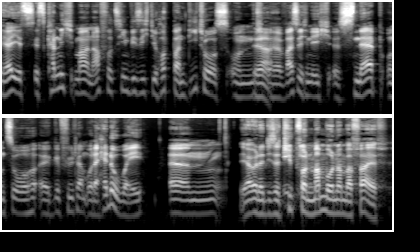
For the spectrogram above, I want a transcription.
Ja, jetzt, jetzt kann ich mal nachvollziehen, wie sich die Hot Banditos und, Ja. äh, weiß ich nicht, äh, Snap und so äh, gefühlt haben oder Hathaway. Ähm, Ja, oder dieser Typ Ich- von Mambo Number 5.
